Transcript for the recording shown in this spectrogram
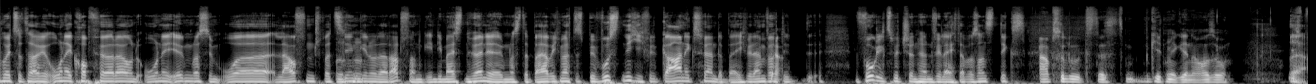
heutzutage ohne Kopfhörer und ohne irgendwas im Ohr laufen, spazieren mhm. gehen oder Radfahren gehen. Die meisten hören ja irgendwas dabei, aber ich mache das bewusst nicht. Ich will gar nichts hören dabei. Ich will einfach ja. den, den Vogel zwitschern hören vielleicht, aber sonst nichts. Absolut, das geht mir genauso. Ich, ja.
